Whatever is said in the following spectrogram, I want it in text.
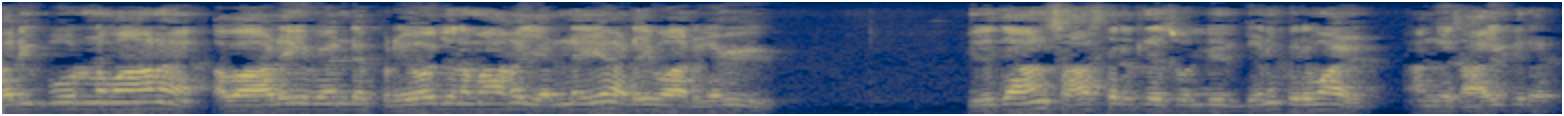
பரிபூர்ணமான அவ அடைய வேண்டிய பிரயோஜனமாக என்னையே அடைவார்கள். இதுதான் சாஸ்திரத்துல சொல்லியிருக்குன்னு பெருமாள் அங்க சாய்க்கிறார்.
